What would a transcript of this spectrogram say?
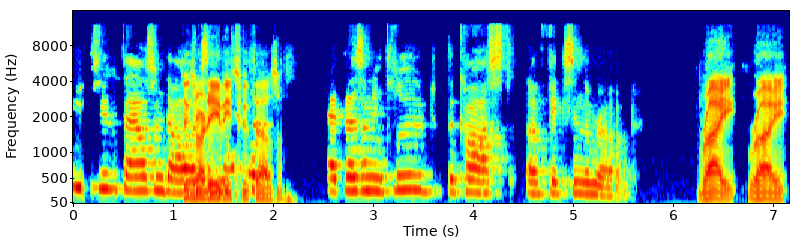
Eighty-two thousand dollars. six hundred eighty-two thousand? That doesn't include the cost of fixing the road. Right, right.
